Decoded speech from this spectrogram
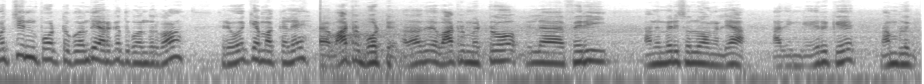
கொச்சின் போர்ட்டுக்கு வந்து இறக்கத்துக்கு வந்திருக்கோம். சரி ஓகே மக்களே. வாட்டர் போட்டு அதாவது வாட்டர் மெட்ரோ இல்லை ஃபெரி அந்தமாரி சொல்லுவாங்க இல்லையா? அது இங்கே இருக்குது நம்மளுக்கு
